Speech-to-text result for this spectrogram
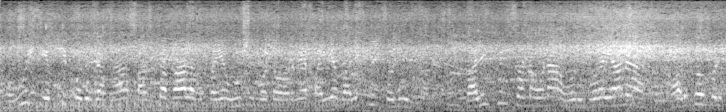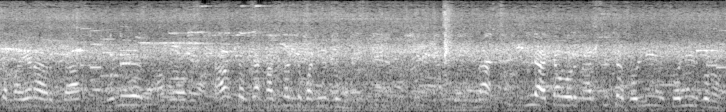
அந்த ஊசி எப்படி போட்டிருக்காங்கன்னா ஃபர்ஸ்ட் ஆஃப் ஆல் அந்த பையன் ஊசி போட்ட உடனே பையன் வலிக்குன்னு சொல்லியிருக்கான். வலிக்குன்னு சொன்ன உடனே ஒரு முறையான மருத்துவம் படித்த பையனாக இருந்தால் ஒன்று அவங்க டாக்டர்கிட்ட கன்சல்ட் பண்ணியிருக்கணும். சரிங்களா? இல்லாட்டா ஒரு நர்ஸுகிட்ட சொல்லி சொல்லியிருக்கணும்.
